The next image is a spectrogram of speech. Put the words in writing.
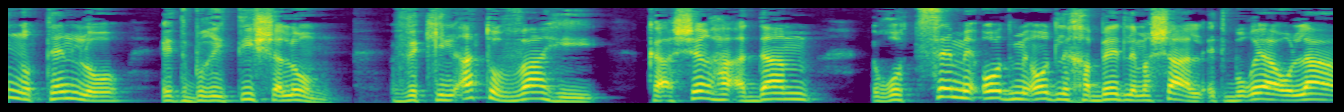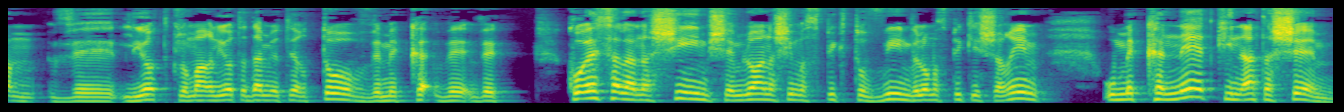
נותן לו את בריתי שלום. וקנאה טובה היא כאשר האדם רוצה מאוד מאוד לכבד, למשל, את בורא העולם, ולהיות, כלומר, להיות אדם יותר טוב, ומק... ו... וכועס על אנשים שהם לא אנשים מספיק טובים ולא מספיק ישרים, הוא מקנא את קנאת השם,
